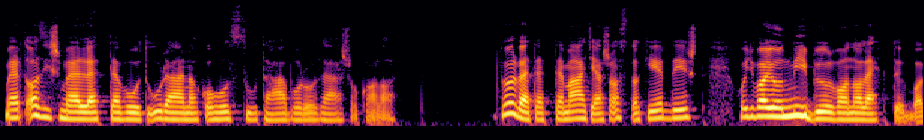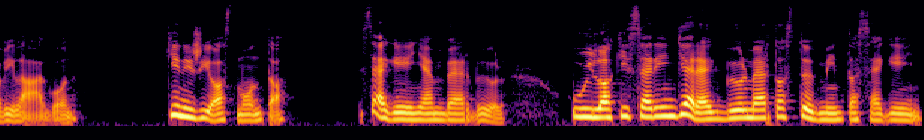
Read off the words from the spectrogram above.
mert az is mellette volt urának a hosszú táborozások alatt. Fölvetette Mátyás azt a kérdést, hogy vajon miből van a legtöbb a világon. Kinizsi azt mondta, szegény emberből, új laki szerint gyerekből, mert az több, mint a szegény.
